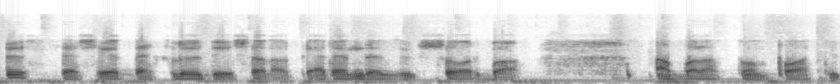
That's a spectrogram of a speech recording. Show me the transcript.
összes érdeklődés alapján rendezzük sorba a Balatonparti,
